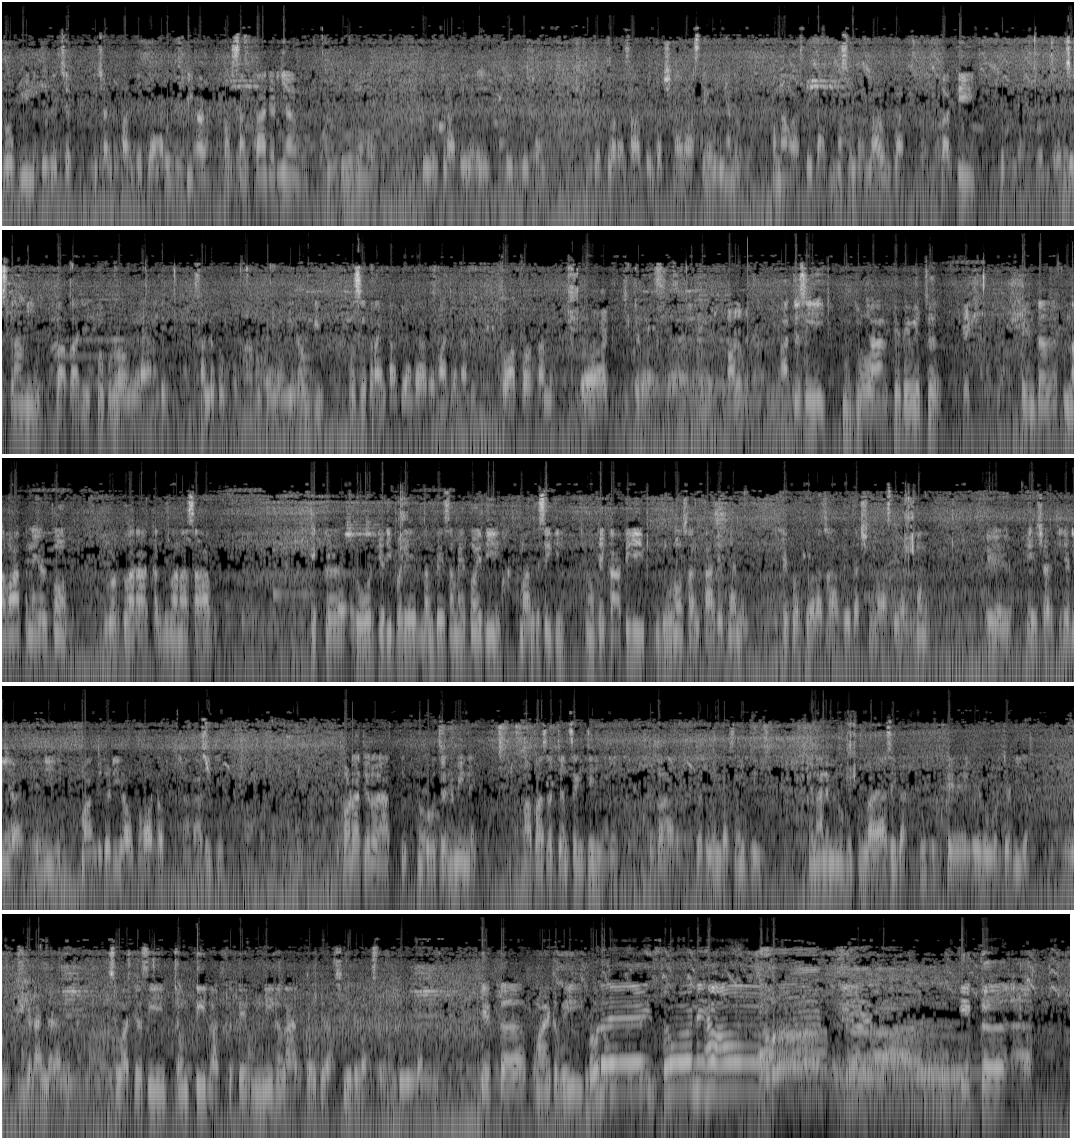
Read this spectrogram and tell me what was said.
ਦੋ ਮਹੀਨੇ ਦੇ ਵਿੱਚ ਇਹ ਸੜਕ ਬਣ ਕੇ ਤਿਆਰ ਹੋ ਗਈ ਔਰ ਸੰਗਤਾਂ ਜਿਹੜੀਆਂ ਦੂਰੋਂ ਦੂਰ ਦਰਾਡੇ ਵਾਲੇ ਏਰੀਏ ਤੋਂ ਗੁਰਦੁਆਰਾ ਸਾਹਿਬ ਦੇ ਦਰਸ਼ਨਾਂ ਵਾਸਤੇ ਆਉਂਦੀਆਂ ਨੇ, ਉਹਨਾਂ ਵਾਸਤੇ ਕਾਫੀ ਸੁਵਿਧਾ ਹੋਊਗਾ। ਬਾਕੀ ਜਿਸ ਤਰ੍ਹਾਂ ਵੀ ਬਾਬਾ ਜੀ ਹੁਕਮ ਲਾਉਂਦੇ ਰਹਿਣਗੇ, ਸੰਗਤ ਹੁਕਮ ਲਾਉਂਦੀ ਰਹੂਗੀ, ਉਸੇ ਤਰ੍ਹਾਂ ਹੀ ਤਾਬਿਆਦਾਰ ਰਵਾਂਗੇ ਉਹਨਾਂ ਦੇ ਬਹੁਤ ਬਹੁਤ ਧੰਨਵਾਦ। ਅੱਜ ਅਸੀਂ ਮਜੀਠਾ ਹਲਕੇ ਦੇ ਵਿੱਚ ਪਿੰਡ ਨਵਾਂ ਪਨੇਲ ਤੋਂ ਗੁਰਦੁਆਰਾ ਕੱਲੂਆਣਾ ਸਾਹਿਬ, ਇੱਕ ਰੋਡ ਜਿਹੜੀ ਬੜੇ ਲੰਬੇ ਸਮੇਂ ਤੋਂ ਇਹਦੀ ਮੰਗ ਸੀਗੀ, ਕਿਉਂਕਿ ਕਾਫੀ ਦੂਰੋਂ ਸੰਗਤਾਂ ਜਿਹੜੀਆਂ ਨੇ ਇੱਥੇ ਗੁਰਦੁਆਰਾ ਸਾਹਿਬ ਦੇ ਦਰਸ਼ਨ ਵਾਸਤੇ ਆਉਂਦੀਆਂ ਨੇ। ਤੇ ਇਹ ਸੜਕ ਜਿਹੜੀ ਆ ਇਹਦੀ ਮੰਗ ਜਿਹੜੀ ਆ ਉਹ ਬਹੁਤ ਜ਼ਿਆਦਾ ਸੀਗੀ। ਥੋੜਾ ਚਿਰ ਹੋਇਆ ਦੋ ਤਿੰਨ ਮਹੀਨੇ। ਬਾਬਾ ਸੱਜਣ ਸਿੰਘ ਜੀ ਸਰਦਾਰ ਜਤਿੰਦਰ ਸਿੰਘ ਜੀ ਇਹਨਾਂ ਨੇ ਮੈਨੂੰ ਹੁਕਮ ਲਾਇਆ ਸੀਗਾ ਕਿ ਇਹ ਰੋਡ ਜਿਹੜੀ ਆ ਇਹ ਬਣਾਈ ਜਾਵੇ ਸੋ ਅੱਜ ਅਸੀਂ 34 ਲੱਖ ਤੇ 19000 ਰੁਪਏ ਦੀ ਰਾਸ਼ੀ ਇਹਦੇ ਵਾਸਤੇ ਮਨਜ਼ੂਰ ਕੀਤੀ ਇੱਕ ਪੁਆਇੰਟ ਵੀ ਬੋਲੇ ਸੋ ਨਿਹਾਲ। ਇੱਕ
